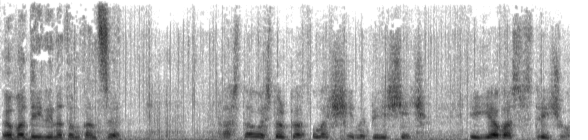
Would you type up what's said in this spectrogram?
Ободрили на том конце. Осталось только лощину пересечь, и я вас встречу.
